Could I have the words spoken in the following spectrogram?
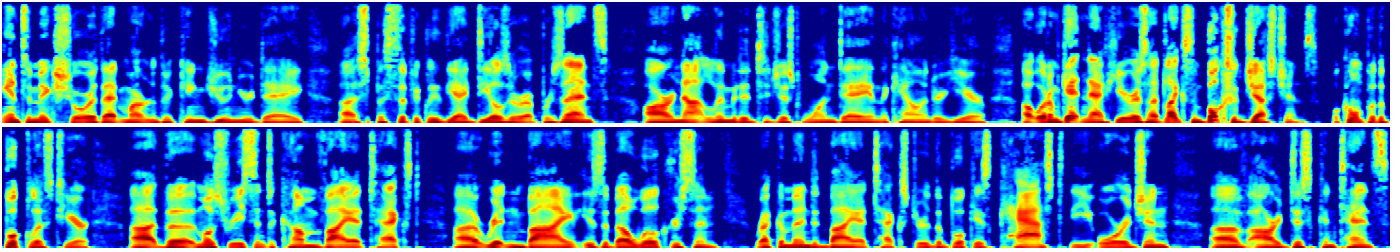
and to make sure that Martin Luther King Jr. Day, uh, specifically the ideals it represents, are not limited to just one day in the calendar year. Uh, what I'm getting at here is I'd like some book suggestions. We'll come up with a book list here. Uh, the most recent to come via text, uh, written by Isabel Wilkerson, recommended by a texter. The book is Caste, The Origin of Our Discontents.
